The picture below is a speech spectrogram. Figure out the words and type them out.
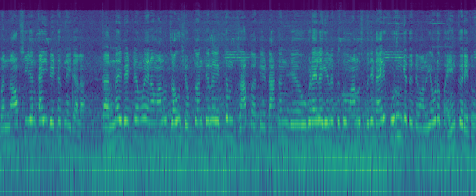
पण ऑक्सिजन काही भेटत नाही त्याला. कारण नाही भेटल्यामुळे ना माणूस जाऊ शकतो आणि त्याला एकदम झाप ते ढाकण जे उघडायला गेलं तर तो माणूस म्हणजे डायरेक्ट पडून घेतो ते माणूस. एवढं भयंकर येतो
